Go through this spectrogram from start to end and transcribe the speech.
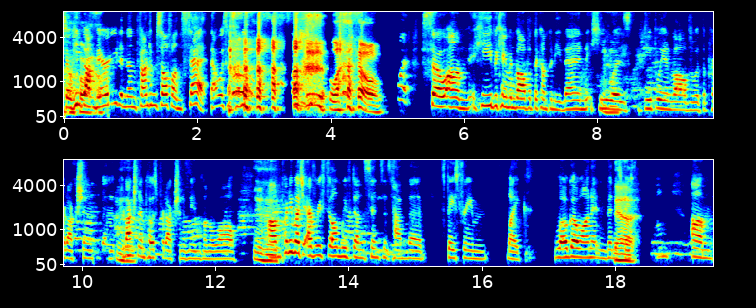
So he Oh, got wow. married and then found himself on set. That was his honeymoon. wow. So um, he became involved with the company. Then he Mhm. was deeply involved with the production, the Mhm. production and post production of Names on the Wall. Mhm. Um, pretty much every film we've done since has had the Space Dream like logo on it and been a Yeah. Space film. Um,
